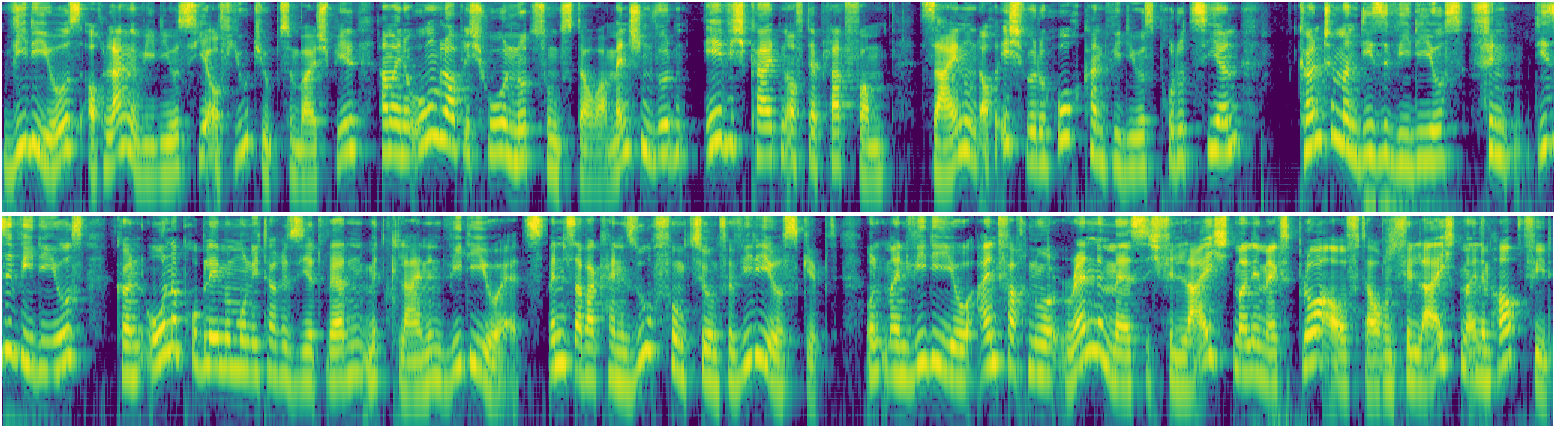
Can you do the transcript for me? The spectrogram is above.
Videos, auch lange Videos, hier auf YouTube zum Beispiel, haben eine unglaublich hohe Nutzungsdauer. Menschen würden Ewigkeiten auf der Plattform sein und auch ich würde Hochkant-Videos produzieren, könnte man diese Videos finden. Diese Videos können ohne Probleme monetarisiert werden mit kleinen Video-Ads. Wenn es aber keine Suchfunktion für Videos gibt und mein Video einfach nur randommäßig vielleicht mal im Explore auftauchen, vielleicht mal in dem Hauptfeed,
